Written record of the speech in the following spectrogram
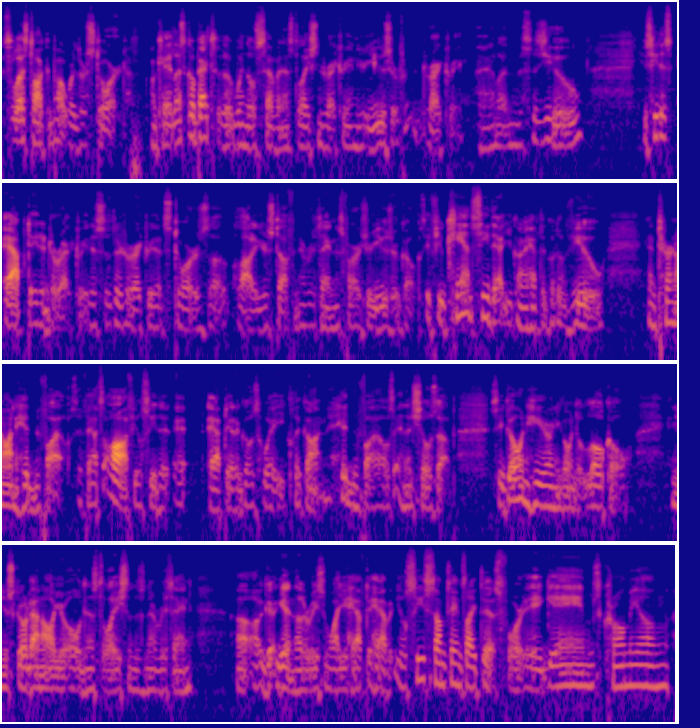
So let's talk about where they're stored. Okay, let's go back to the Windows 7 installation directory in your user directory. And this is you. You see this app data directory. This is the directory that stores uh, a lot of your stuff and everything as far as your user goes. If you can't see that, you're going to have to go to View and turn on Hidden Files. If that's off, you'll see that app data goes away. You click on Hidden Files and it shows up. So you go in here and you go into Local and you scroll down all your old installations and everything. Uh, again, another reason why you have to have it. You'll see some things like this, 4A Games, Chromium,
